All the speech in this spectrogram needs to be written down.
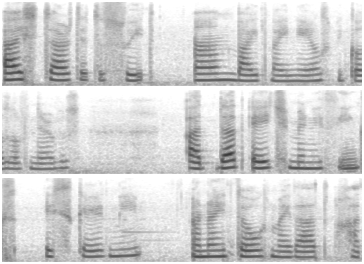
I started to sweat and bite my nails because of nervous. At that age, many things scared me, and I thought my dad had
